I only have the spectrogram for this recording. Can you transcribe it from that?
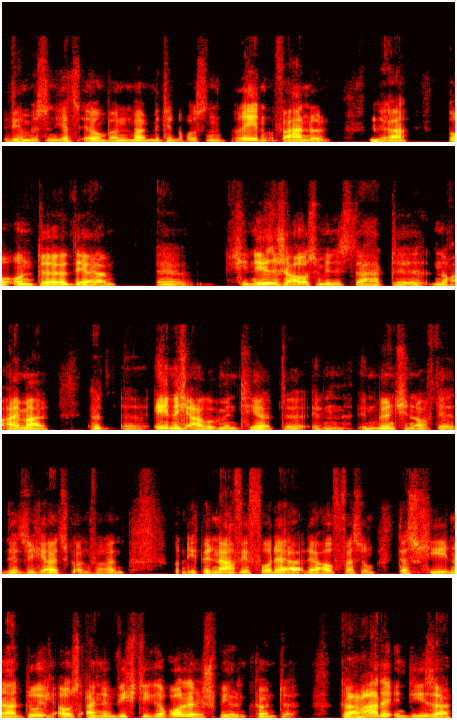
wir müssen jetzt irgendwann mal mit den Russen reden und verhandeln. Mhm. Ja. Und äh, der äh, chinesische Außenminister hat noch einmal äh, äh, ähnlich argumentiert äh, in, in München auf der, der Sicherheitskonferenz. Und ich bin nach wie vor der, der Auffassung, dass China durchaus eine wichtige Rolle spielen könnte. Gerade in dieser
